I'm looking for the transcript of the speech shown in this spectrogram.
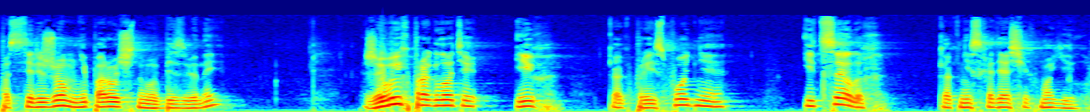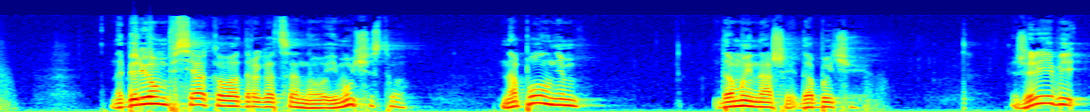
подстережем непорочного без вины, живых проглоти их, как преисподнее, и целых, как нисходящих могил. Наберем всякого драгоценного имущества, наполним домы нашей добычей. Жребий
